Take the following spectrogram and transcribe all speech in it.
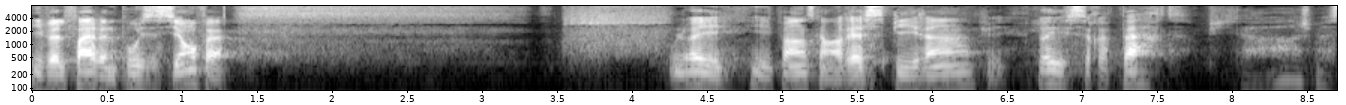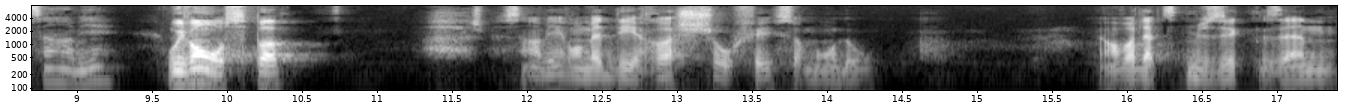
Ils veulent faire une position, faire... Là, ils, pensent qu'en respirant, puis là, ils se repartent, puis ah, je me sens bien. Ou ils vont au spa. Ah, je me sens bien, ils vont mettre des roches chauffées sur mon dos. on va de la petite musique zen.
